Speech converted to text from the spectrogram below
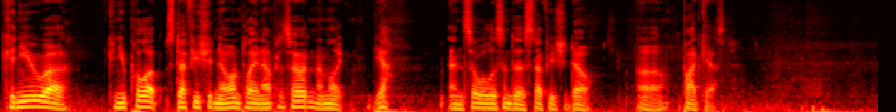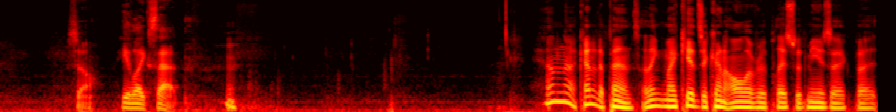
can you uh can you pull up stuff you should know and play an episode?" And I'm like, "Yeah." And so we'll listen to stuff you should know uh podcast. So, he likes that. I don't know. It kind of depends. I think my kids are kind of all over the place with music, but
